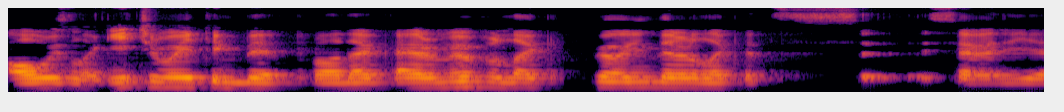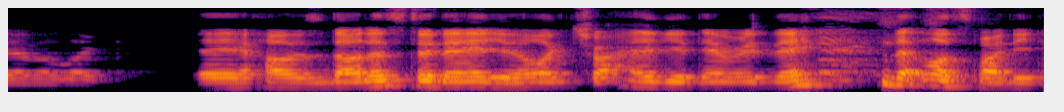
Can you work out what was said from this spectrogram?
always like iterating the product. I remember like going there like at seven a.m. and like, hey, how's donuts today? You know, like trying it every day. that was funny,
